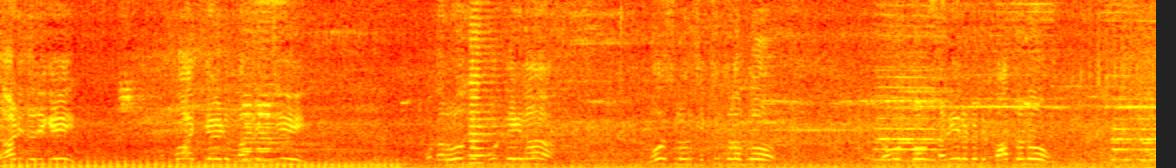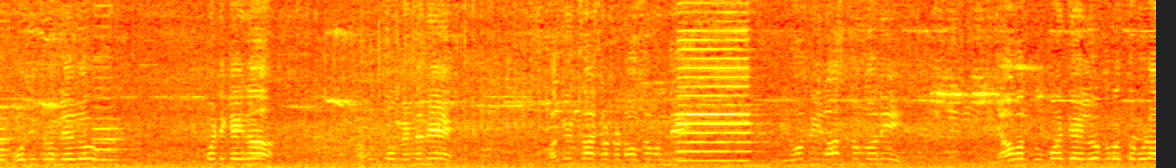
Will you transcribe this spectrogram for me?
దాడి జరిగి ఉపాధ్యాయుడు మరణించి ఒక రోజు పూర్తయిన దోషులను శిక్షించడంలో ప్రభుత్వం సరైనటువంటి పాత్రను పోషించడం లేదు. ఇప్పటికైనా ప్రభుత్వం వెంటనే స్పందించాల్సినటువంటి అవసరం ఉంది. ఈరోజు ఈ రాష్ట్రంలోని యావత్ ఉపాధ్యాయ లోకమంతా కూడా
